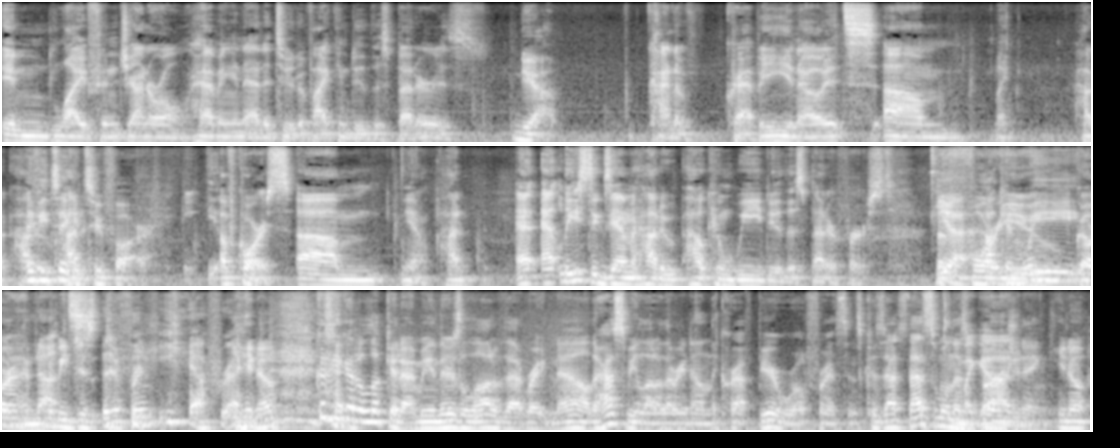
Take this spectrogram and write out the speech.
in life in general, having an attitude of I can do this better is yeah, kind of crappy. You know, it's um, like how, how if do- you take it do- too far. Of course, um, you know, how, at, at least examine how do how can we do this better first. Yeah, how can you we- go or nuts. maybe just different? yeah, right. you know because you got to look at it i mean there's a lot of that right now there has to be a lot of that right now in the craft beer world for instance because that's that's the one that's my God. burgeoning you know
